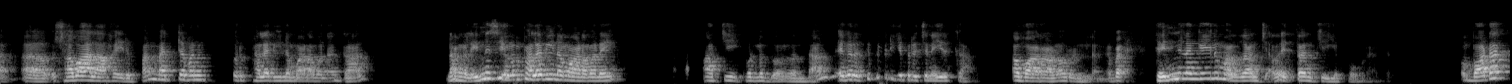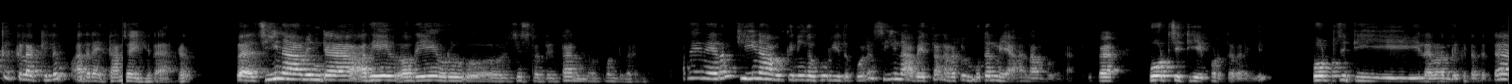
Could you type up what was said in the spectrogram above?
சவாலாக இருப்பான். மற்றவன் ஒரு பலவீனமானவன் என்றால் நாங்கள் என்ன செய்யணும்? பலவீனமானவனை ஆட்சி கொண்டு வந்தால் இவருக்கு பெரிய பிரச்சனை இருக்காது. அவ்வாறான ஒரு நிலைமை. அப்ப தென்னிலங்கையிலும் அதுதான் அதைத்தான் செய்ய போகிறார்கள். வடக்கு கிழக்கிலும் அதனைத்தான் செய்கிறார்கள். இப்ப சீனாவின் அதே அதே ஒரு சிஸ்டத்தை தான் கொண்டு வருகிறார்கள். அதே நேரம் சீனாவுக்கு நீங்கள் கூறியது போல சீனாவை தான் அவர்கள் முதன்மையாக நம்புகிறார்கள். இப்ப போர்ட் சிட்டியை பொறுத்தவரையில் போர்ட் சிட்டியில வந்து கிட்டத்தட்ட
